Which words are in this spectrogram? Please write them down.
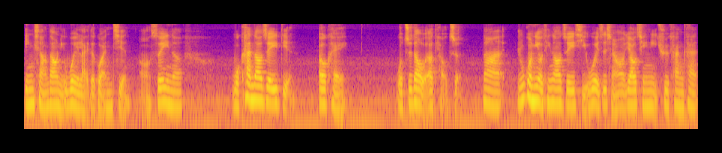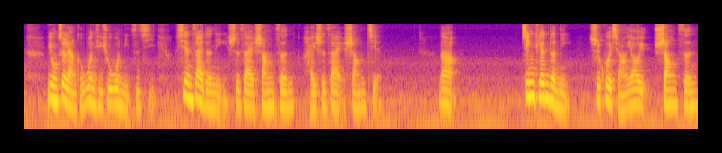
影响到你未来的关键啊，所以呢。我看到这一点，OK，我知道我要调整。那如果你有听到这一集，我也是想要邀请你去看看，用这两个问题去问你自己：现在的你是在熵增还是在熵减？那今天的你是会想要熵增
